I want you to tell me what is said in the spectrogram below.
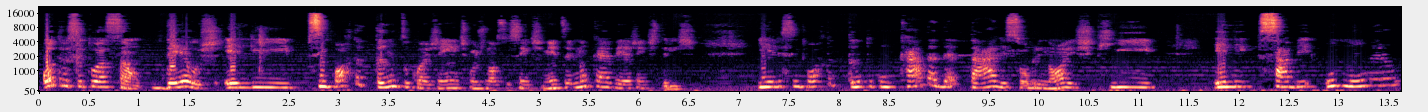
Outra situação, Deus, ele se importa tanto com a gente, com os nossos sentimentos, ele não quer ver a gente triste. E ele se importa tanto com cada detalhe sobre nós que ele sabe o número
